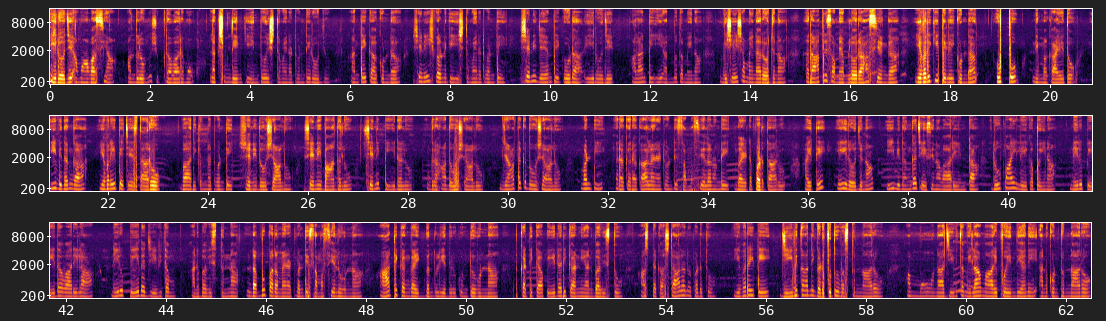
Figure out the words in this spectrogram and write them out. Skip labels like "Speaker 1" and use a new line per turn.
ఈరోజే అమావాస్య. అందులోనూ శుక్రవారము. లక్ష్మీదేవికి ఎంతో ఇష్టమైనటువంటి రోజు. అంతేకాకుండా శనీశ్వరునికి ఇష్టమైనటువంటి శని జయంతి కూడా ఈరోజే అలాంటి ఈ అద్భుతమైన విశేషమైన రోజున రాత్రి సమయంలో రహస్యంగా ఎవరికీ తెలియకుండా ఉప్పు నిమ్మకాయతో ఈ విధంగా ఎవరైతే చేస్తారో వారికి ఉన్నటువంటి శని దోషాలు శని బాధలు శని పీడలు గ్రహ దోషాలు జాతక దోషాలు వంటి రకరకాలైనటువంటి సమస్యల నుండి బయటపడతారు. అయితే ఈ రోజున ఈ విధంగా చేసిన వారి ఇంట రూపాయి లేకపోయినా నిరుపేదవారిలా నిరుపేద జీవితం అనుభవిస్తున్న డబ్బు పరమైనటువంటి సమస్యలు ఉన్న ఆర్థికంగా ఇబ్బందులు ఎదుర్కొంటూ ఉన్న కటిక పేదరికాన్ని అనుభవిస్తూ అష్ట కష్టాలను పడుతూ ఎవరైతే జీవితాన్ని గడుపుతూ వస్తున్నారో అమ్మో నా జీవితం ఇలా మారిపోయింది అని అనుకుంటున్నారో?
